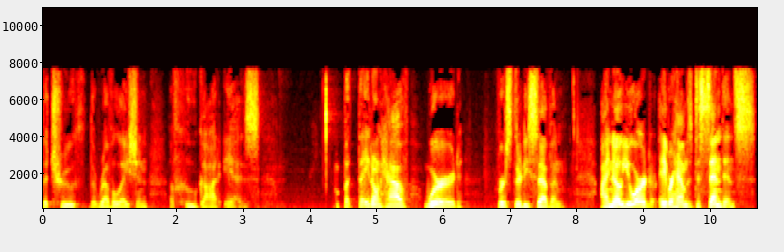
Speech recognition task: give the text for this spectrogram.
the truth, the revelation of who God is. But they don't have word. Verse 37. I know you are Abraham's descendants,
